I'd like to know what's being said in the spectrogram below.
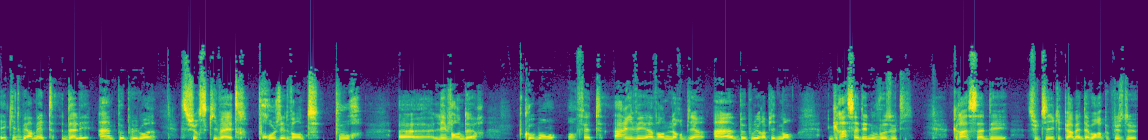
et qui te permettent d'aller un peu plus loin sur ce qui va être projet de vente pour euh, les vendeurs, comment en fait arriver à vendre leurs biens un peu plus rapidement grâce à des nouveaux outils, grâce à des outils qui te permettent d'avoir un peu plus de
